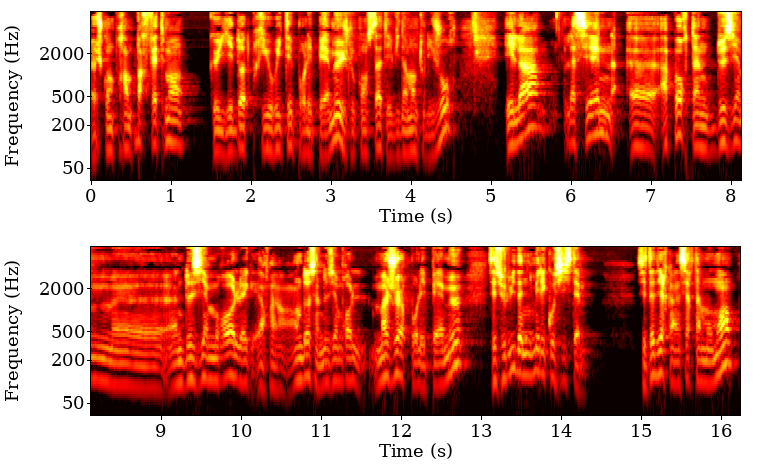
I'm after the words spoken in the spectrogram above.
euh, je comprends parfaitement qu'il y ait d'autres priorités pour les PME, et je le constate évidemment tous les jours. Et là, la CN euh, apporte un deuxième, euh, un deuxième rôle, enfin endosse un deuxième rôle majeur pour les PME, c'est celui d'animer l'écosystème. C'est-à-dire qu'à un certain moment,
